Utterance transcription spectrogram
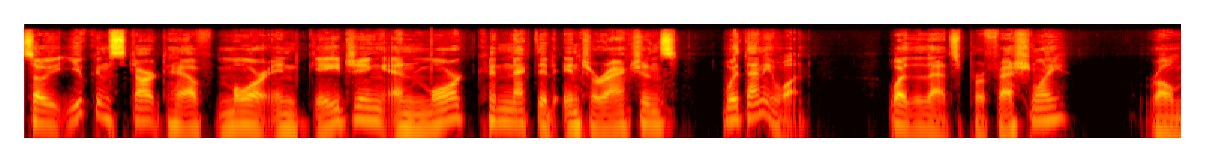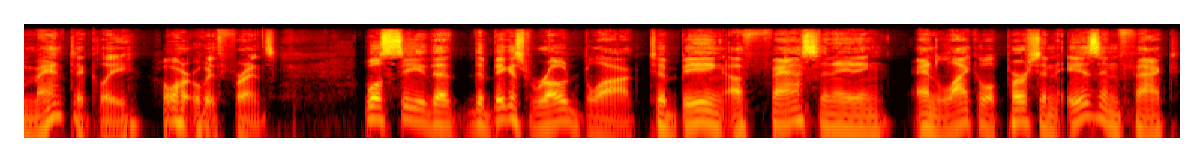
so you can start to have more engaging and more connected interactions with anyone, whether that's professionally, romantically, or with friends. We'll see that the biggest roadblock to being a fascinating and likable person is, in fact,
